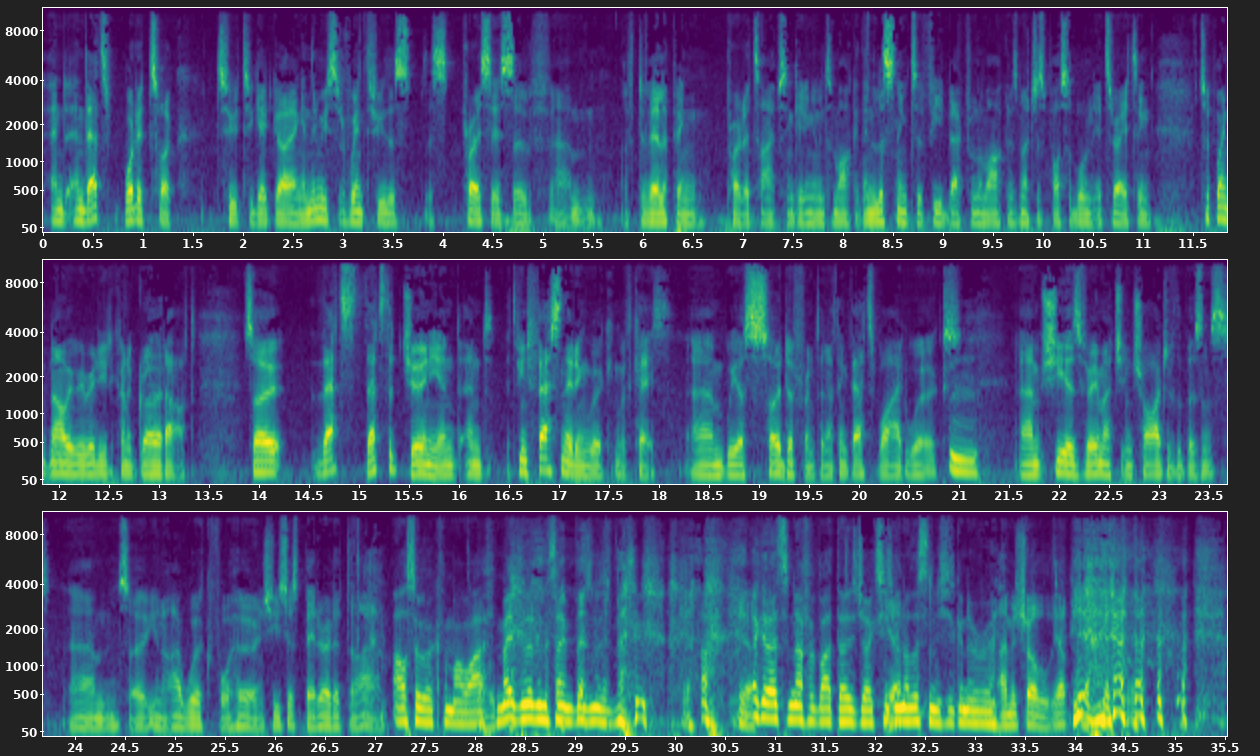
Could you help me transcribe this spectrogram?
and and that's what it took to to get going. And then we sort of went through this this process of um, of developing prototypes and getting them into market, then listening to feedback from the market as much as possible and iterating to a point now where we're ready to kind of grow it out. So that's that's the journey, and and it's been fascinating working with Kate. Um, we are so different, and I think that's why it works. Mm. Um, she is very much in charge of the business. Um, so, you know, I work for her and she's just better at it than I am. I also work for my wife. Maybe not in the same business, but Yeah. okay, that's enough about those jokes. She's Yeah. going to listen. She's going to. Uh, I'm in trouble. Yep. yeah.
